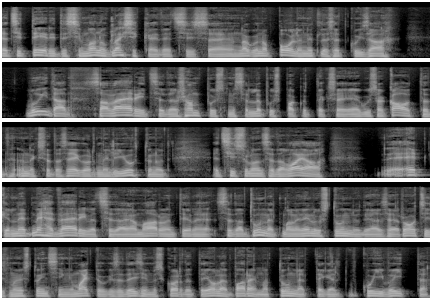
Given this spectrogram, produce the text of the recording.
ja tsiteerides siin vanu klassikaid, et siis äh, nagu Napoleon ütles, et kui sa võidad, sa väärid seda šampust, mis seal lõpus pakutakse ja kui sa kaotad, õnneks seda seekord meil ei juhtunud, et siis sul on seda vaja hetkel need mehed väärivad seda ja ma arvan, et ei ole seda tunnet ma olen elus tundnud ja see Rootsis ma just tundsin Matuga seda esimest korda, et ei ole paremat tunnet tegelikult, kui võita.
